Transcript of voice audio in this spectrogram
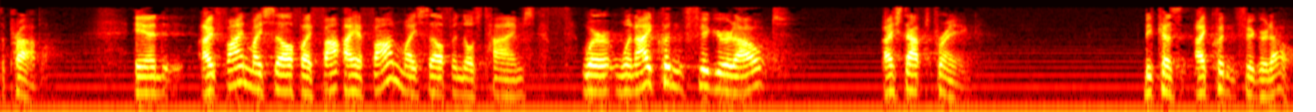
the problem. And I find myself, I, found, I have found myself in those times where when I couldn't figure it out, I stopped praying because I couldn't figure it out.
